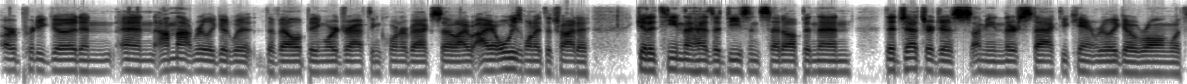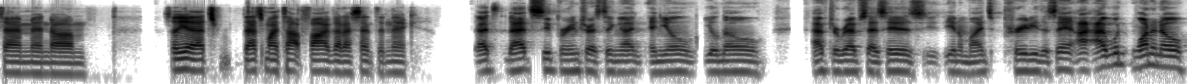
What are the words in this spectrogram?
are pretty good, and and I'm not really good with developing or drafting cornerbacks. So I I always wanted to try to get a team that has a decent setup, and then the Jets are just I mean they're stacked. You can't really go wrong with them, and um, so yeah, that's that's my top five that I sent to Nick. That's that's super interesting, I, and you'll you'll know after Rev says his. You know, mine's pretty the same. I, I would want to know.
